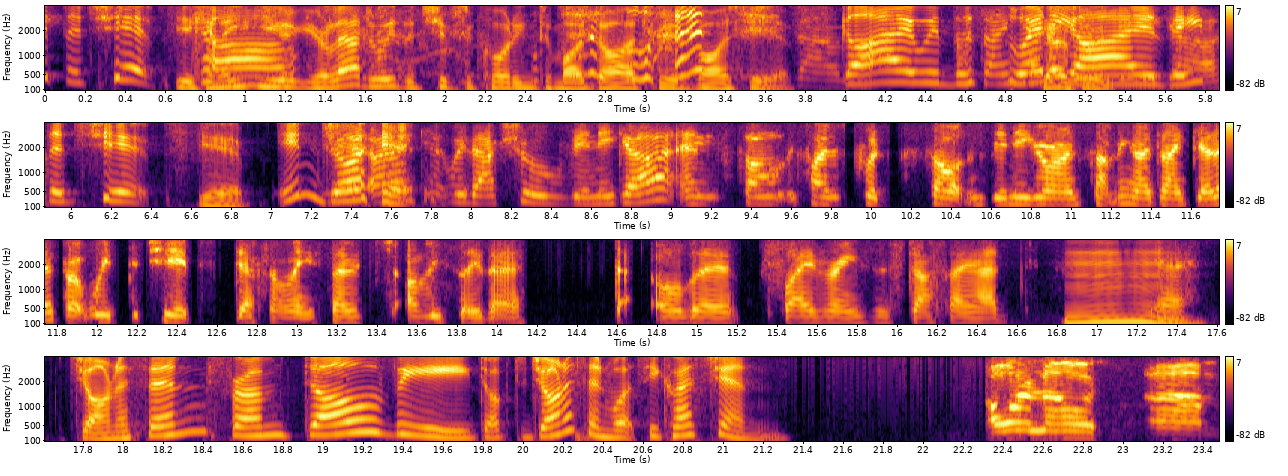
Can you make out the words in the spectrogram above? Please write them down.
eat the chips. You can eat, you- you're allowed to eat the chips according to my dietary advice here. Sky with the sweaty for it. eyes, eat the chips. Yeah. Enjoy Yeah, I don't it. get it with actual vinegar and salt. If I just put salt and vinegar on something, I don't get it. But with the chips, definitely. So it's obviously the, the all the flavourings and stuff they add. Mm. Yeah. Jonathan from Dalby. Dr. Jonathan, what's your question? I want to know if um,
